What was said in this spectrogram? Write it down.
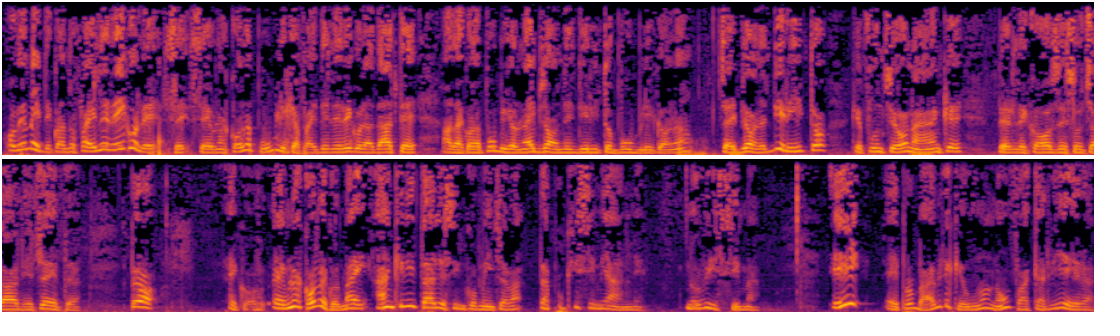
ovviamente quando fai le regole, se, se, è una cosa pubblica, fai delle regole adatte alla cosa pubblica, non hai bisogno del diritto pubblico, no? Cioè hai bisogno del diritto che funziona anche per le cose sociali, eccetera. Però, ecco, è una cosa che ormai anche in Italia si incomincia, ma da pochissimi anni, nuovissima. E è probabile che uno non fa carriera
